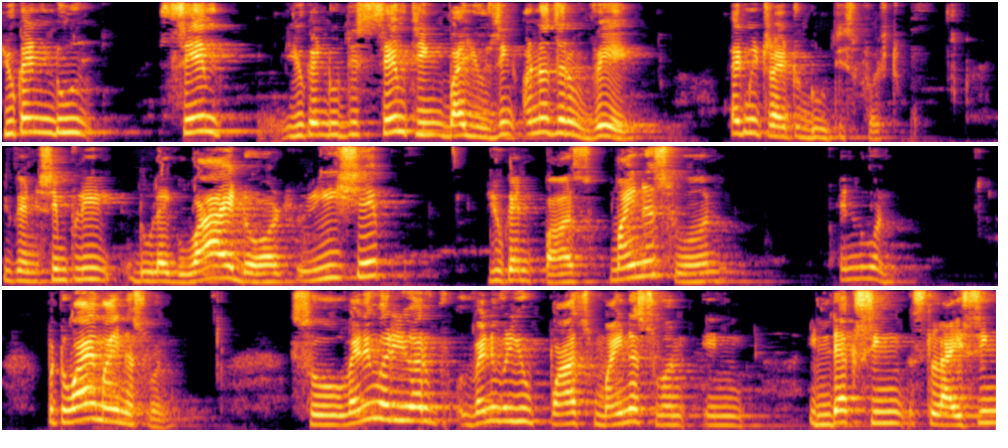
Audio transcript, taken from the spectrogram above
You can do same you can do this same thing by using another way. Let me try to do this first. You can simply do like y dot reshape. You can pass minus 1 and 1 but why minus 1 so whenever you are whenever you pass minus 1 in indexing slicing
